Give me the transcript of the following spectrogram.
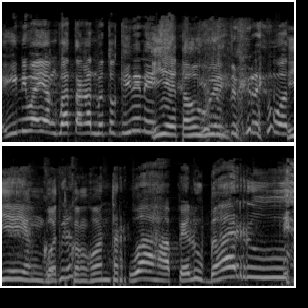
Ini mah yang batangan bentuk gini nih. Iya tahu gue. Bentuk remote. Iya yang buat tukang counter Wah HP lu baru.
